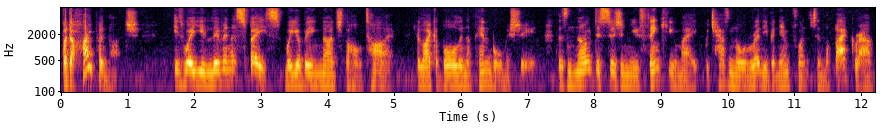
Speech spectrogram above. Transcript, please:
But a hyper nudge is where you live in a space where you're being nudged the whole time. You're like a ball in a pinball machine. There's no decision you think you make which hasn't already been influenced in the background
